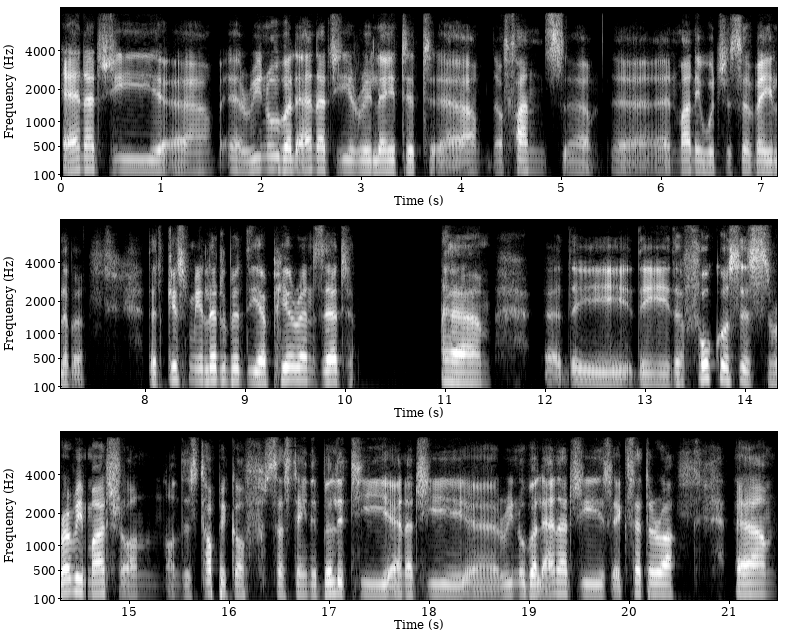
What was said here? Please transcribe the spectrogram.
energy, uh, uh, renewable energy related uh, funds um, uh, and money which is available. That gives me a little bit the appearance that um, uh, the the the focus is very much on on this topic of sustainability, energy, renewable energies, etc. Um,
